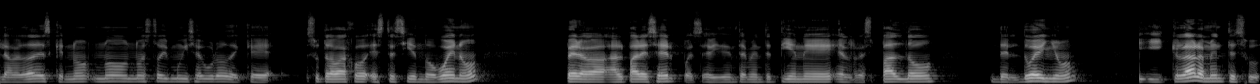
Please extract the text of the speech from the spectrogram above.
la verdad es que no, no, no estoy muy seguro de que su trabajo esté siendo bueno, pero al parecer, pues evidentemente tiene el respaldo del dueño y, claramente su,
